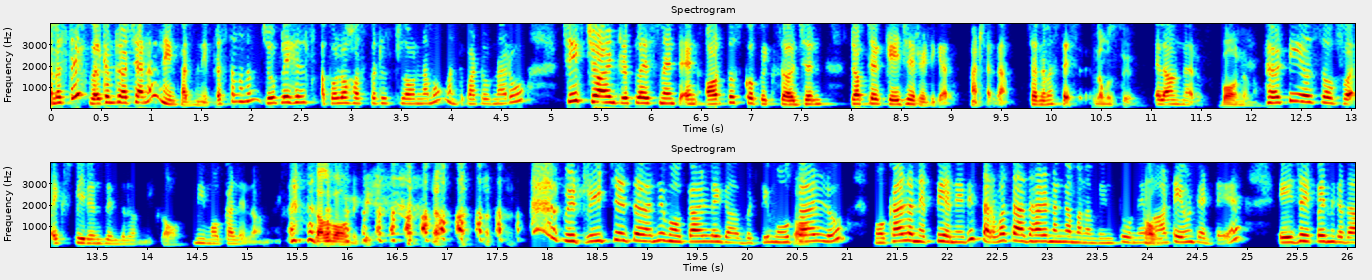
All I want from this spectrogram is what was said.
నమస్తే వెల్కమ్ టు అవర్ ఛానల్. నేను పద్మిని. ప్రస్తుతం మనం జూబ్లీ హిల్స్ అపోలో హాస్పిటల్స్లో ఉన్నాము. మనతో పాటు ఉన్నారు chief joint replacement and arthroscopic surgeon doctor K J Reddy garu. మాట్లాడదాం. సార్ నమస్తే సార్. నమస్తే. ఎలా ఉన్నారు? బాగున్నాను. థర్టీ ఇయర్స్ ఆఫ్ ఎక్స్పీరియన్స్ ఇందులో మీకు. మీ మోకాళ్ళు ఎలా ఉన్నాయి? చాలా బాగున్నాయి. మీరు ట్రీట్ చేసేవన్నీ మోకాళ్ళే కాబట్టి మోకాళ్ళు మోకాళ్ళ నొప్పి అనేది సర్వసాధారణంగా మనం వింటూనే. మాట ఏమిటంటే ఏజ్ అయిపోయింది కదా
